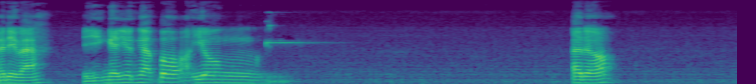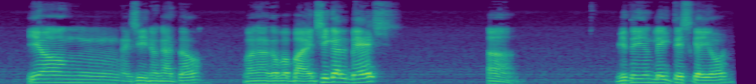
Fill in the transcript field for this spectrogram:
Di ba? Ngayon nga po, yung ano, yung, sino nga to? Mga kababayan, si Galvez, ah, ito yung latest ngayon.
